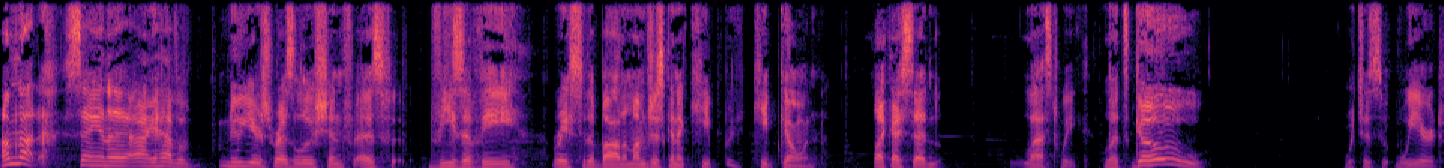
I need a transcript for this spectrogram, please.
I'm not saying I have a New Year's resolution as vis-a-vis race to the bottom. I'm just going to keep keep going. Like I said last week, let's go. Which is weird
